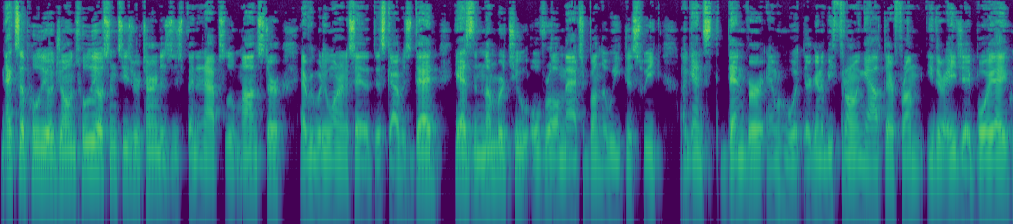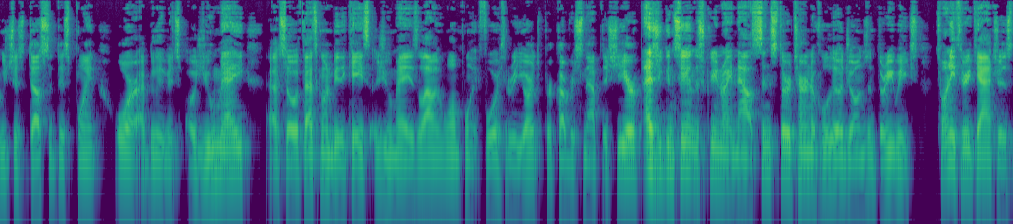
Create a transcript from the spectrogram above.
Next up, Julio Jones. Julio, since he's returned, has just been an absolute monster. Everybody wanted to say that this guy was dead. He has the number two overall matchup on the week this week against Denver, and who they're going to be throwing out there from either AJ Bouye, who's just dust at this point, or I believe it's Ojume. Uh, so if that's going to be the case, Ojume is allowing 1.43 yards per cover snap this year. As you can see on the screen right now, since the return of Julio Jones in three weeks, 23 catches,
